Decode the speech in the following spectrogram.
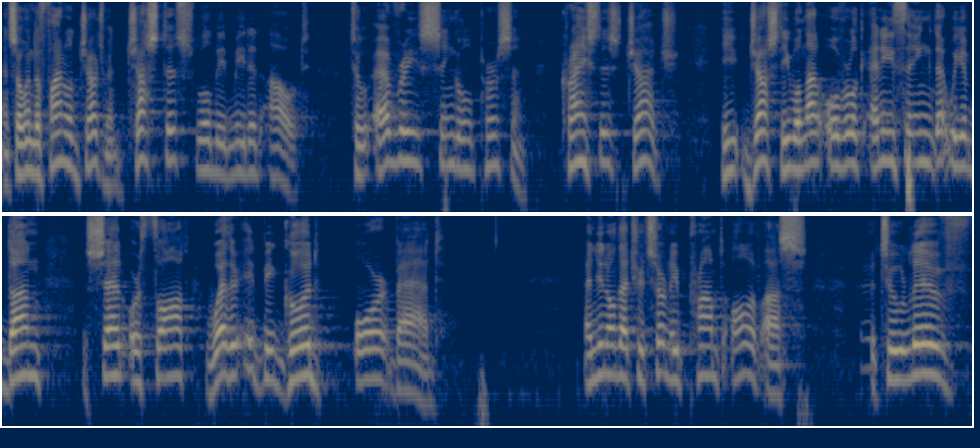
And so, in the final judgment, justice will be meted out to every single person. Christ is judge. He just, he will not overlook anything that we have done, said, or thought, whether it be good or bad. And you know, that should certainly prompt all of us to live,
